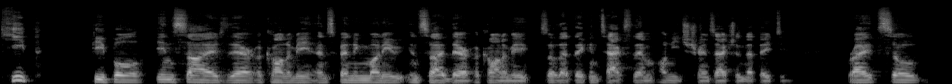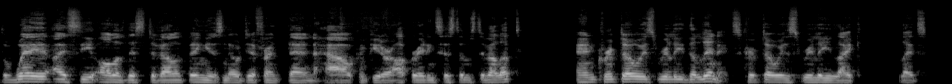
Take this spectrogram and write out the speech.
keep people inside their economy and spending money inside their economy so that they can tax them on each transaction that they do. Right. So the way I see all of this developing is no different than how computer operating systems developed. And crypto is really the Linux. Crypto is really like, let's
